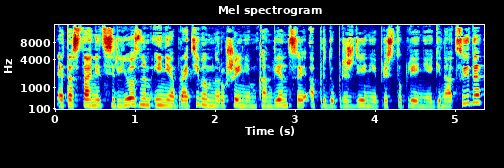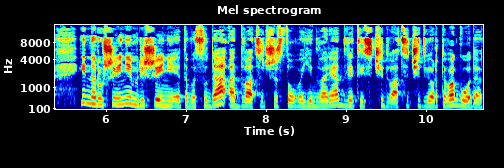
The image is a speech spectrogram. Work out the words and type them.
Это станет серьезным и необратимым нарушением Конвенции о предупреждении преступления геноцида и нарушением решения этого суда от 26 января 2024 года.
